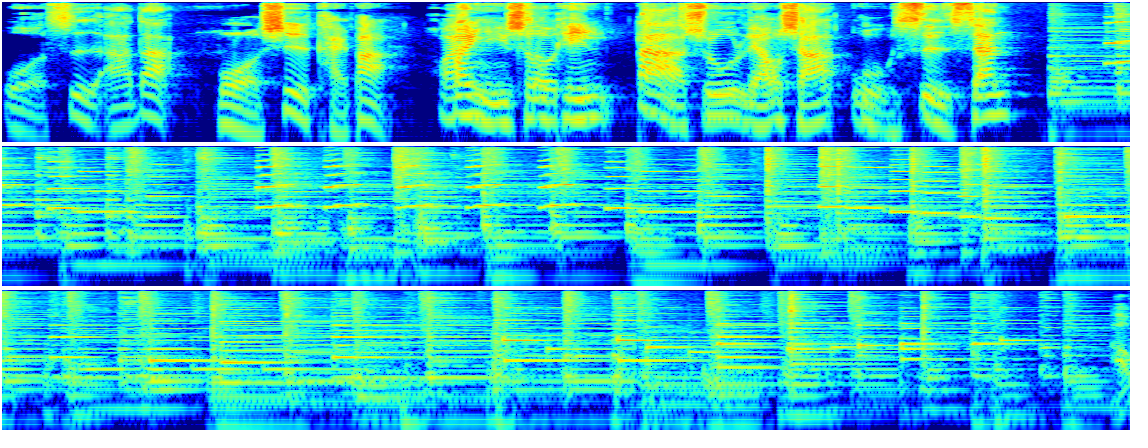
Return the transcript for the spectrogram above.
我是阿大，我是凯爸，欢迎收听收听大叔聊啥五四三。好，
